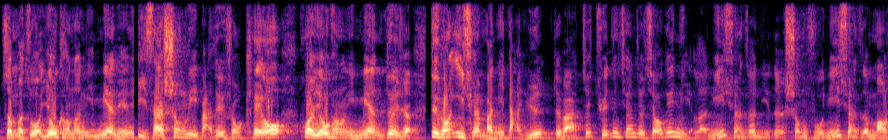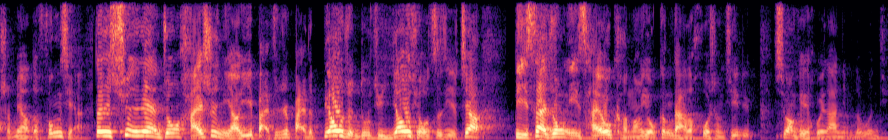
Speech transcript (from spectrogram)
这么做，有可能你面临比赛胜利把对手 KO，或者有可能你面对着对方一拳把你打晕，对吧？这决定权就交给你了，你选择你的胜负，你选择冒什么样的风险。但是训练中还是你要以百分之百的标准度去要求自己，这样比赛中你才有可能有更大的获胜几率。希望可以回答你们的问题。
